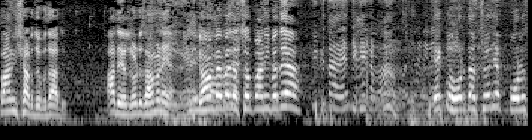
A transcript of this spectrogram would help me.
ਪਾਣੀ ਛੱਡ ਦਿਓ ਵਧਾ ਦਿਓ। ਆ ਦੇਖ ਤੁਹਾਡੇ ਸਾਹਮਣੇ ਆ। ਕਿਉਂ ਬੇਬੇ ਦੱਸੋ ਪਾਣੀ ਵਧਿਆ? ਇੱਕ ਹੋਰ ਦੱਸੋ ਜੇ ਪੁਲਿਸ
